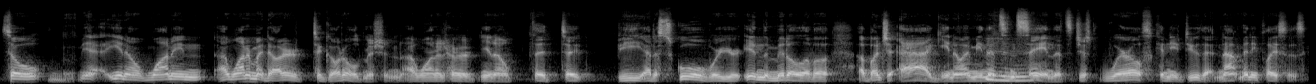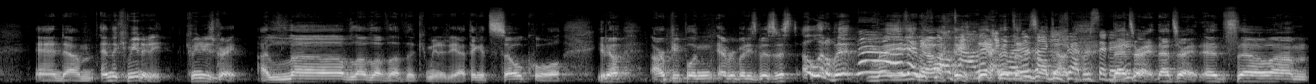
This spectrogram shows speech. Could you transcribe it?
so, you know, wanting, I wanted my daughter to go to Old Mission. I wanted her, you know, to, to be at a school where you're in the middle of a, a bunch of ag, you know, I mean, that's insane. That's just, where else can you do that? Not many places. And, um, and the community, the community is great. I love, love, love, love the community. I think it's so cool. You know, are people in everybody's business? A little bit. No, but, it's you any know, small. It's yeah, anywhere. not just town. That's right. That's right. And so, um,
